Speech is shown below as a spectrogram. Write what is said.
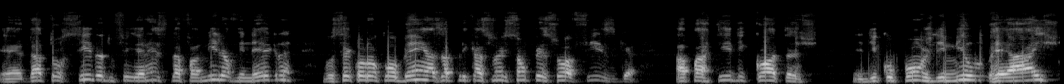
é, da torcida do Figueirense, da família alvinegra. Você colocou bem, as aplicações são pessoa física a partir de cotas de cupons de mil reais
